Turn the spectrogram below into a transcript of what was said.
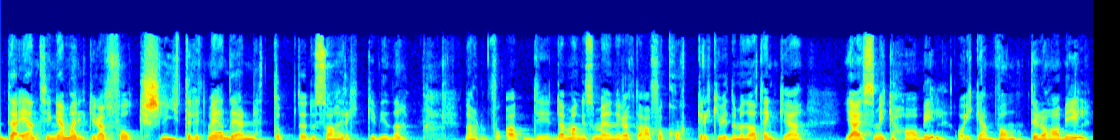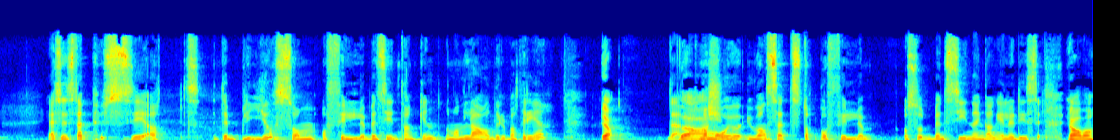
det er én ting jeg merker at folk sliter litt med, det er nettopp det du sa, rekkevidde. Det er, mange som mener at det har for kort rekkevidde, men da tenker jeg, jeg som ikke har bil, og ikke er vant til å ha bil, jeg syns det er pussig at det blir jo som å fylle bensintanken når man lader batteriet. Ja. Det, Det man må jo uansett stoppe å fylle også bensin en gang, eller diesel. Ja da.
